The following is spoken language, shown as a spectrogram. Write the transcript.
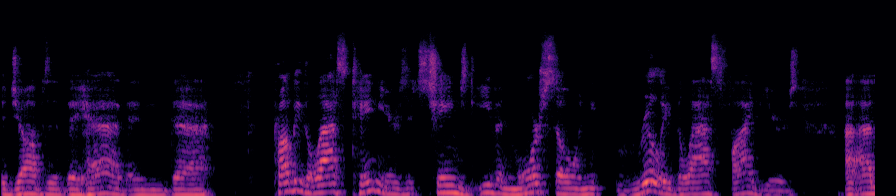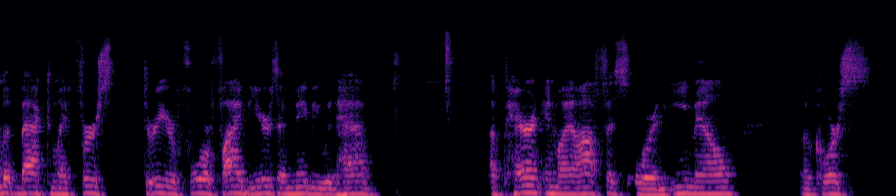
the jobs that they had, and. Uh, probably the last 10 years it's changed even more so and really the last five years. I, I look back to my first three or four or five years i maybe would have a parent in my office or an email. Of course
